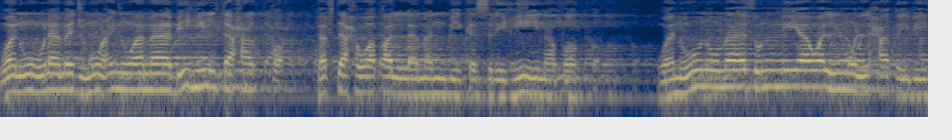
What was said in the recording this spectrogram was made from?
ونون مجموع وما به التحق فافتح وقل من بكسره نطق. ونون ما ثني والملحق به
